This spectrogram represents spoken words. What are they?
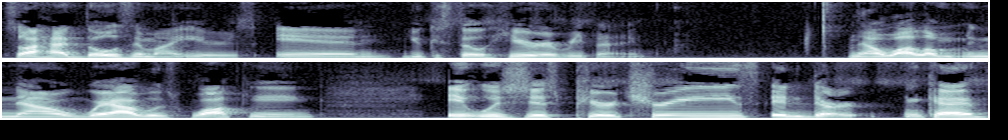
So I had those in my ears, and you could still hear everything. Now while I'm now where I was walking, it was just pure trees and dirt. Okay.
